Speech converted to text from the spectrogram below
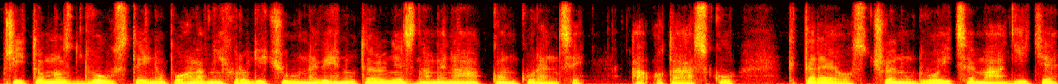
přítomnost dvou stejnopohlavních rodičů nevyhnutelně znamená konkurenci a otázku, kterého z členů dvojice má dítě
